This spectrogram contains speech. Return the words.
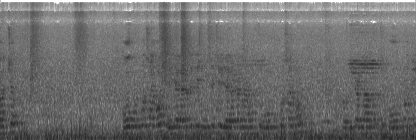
এটা হচ্ছে ও উপসাগর, এই জায়গাটাতে যে মিশেছে এই জায়গাটার নাম হচ্ছে ও উপসাগর। নদীটার নাম হচ্ছে ওব নদী।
